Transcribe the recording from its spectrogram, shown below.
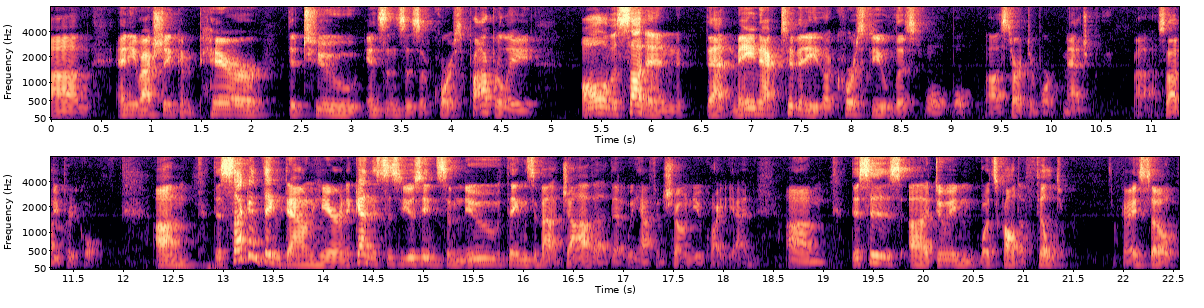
um, and you actually compare the two instances of course properly, all of a sudden that main activity, the course view list will, will uh, start to work magically. Uh, so that'd be pretty cool. Um, the second thing down here, and again, this is using some new things about Java that we haven't shown you quite yet. Um, this is uh, doing what's called a filter. Okay, so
